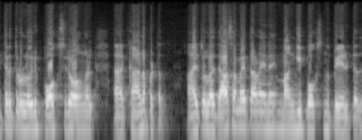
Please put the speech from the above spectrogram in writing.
ഇത്തരത്തിലുള്ള ഒരു പോക്സ് രോഗങ്ങൾ കാണപ്പെട്ടത്. ആയിരത്തി തൊള്ളായിരത്തി ആ സമയത്താണ് അതിനെ മങ്കി പോക്സ് എന്ന് പേരിട്ടത്.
